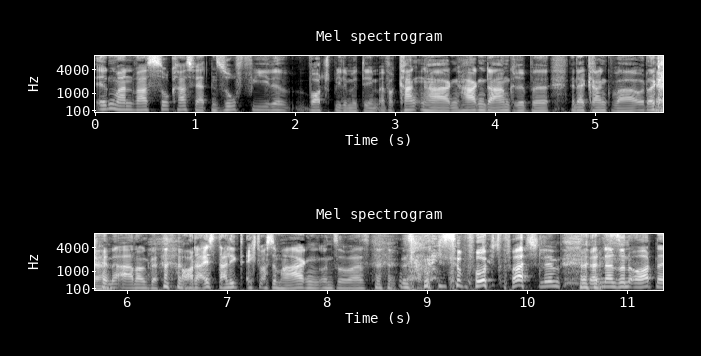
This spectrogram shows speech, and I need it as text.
irgendwann war es so krass, wir hatten so viele Wortspiele mit dem. Einfach Krankenhagen, Hagen-Darmgrippe, wenn er krank war oder Ja. keine Ahnung. Da, oh, da ist, da liegt echt was im Hagen und sowas. Das war echt so furchtbar schlimm. Wir hatten dann so einen Ordner,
